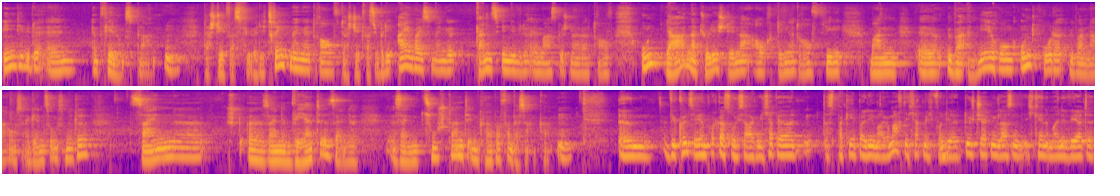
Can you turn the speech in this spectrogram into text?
individuellen Empfehlungsplan. Mhm. Da steht was für die Trinkmenge drauf, da steht was über die Eiweißmenge, ganz individuell maßgeschneidert drauf. Und ja, natürlich stehen da auch Dinge drauf, wie man äh, über Ernährung und oder über Nahrungsergänzungsmittel seine seine Werte, seine, seinen Zustand im Körper verbessern kann. Mhm. Ähm, wir können es ja hier im Podcast ruhig sagen. Ich habe ja das Paket bei dir mal gemacht. Ich habe mich von mhm. dir durchchecken lassen. Ich kenne meine Werte.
